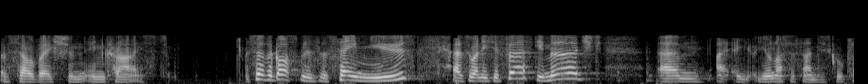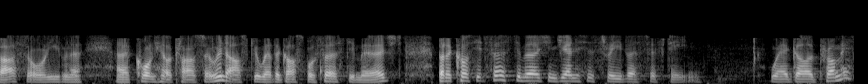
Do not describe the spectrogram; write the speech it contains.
of salvation in Christ. So the gospel is the same news as when it first emerged. Um, I, you're not a Sunday school class or even a, a Cornhill class, so I won't ask you where the gospel first emerged. But of course, it first emerged in Genesis 3, verse 15 where God promised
